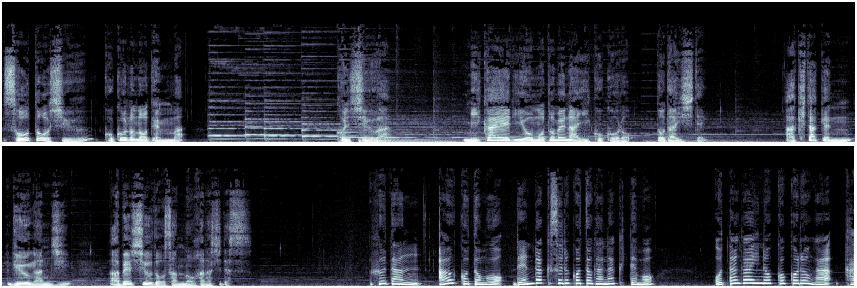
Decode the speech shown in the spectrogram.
総統集心の電話。今週は「見返りを求めない心」と題して秋田県龍岩寺安倍修道さんのお話です。普段会うことも連絡することがなくてもお互いの心が通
